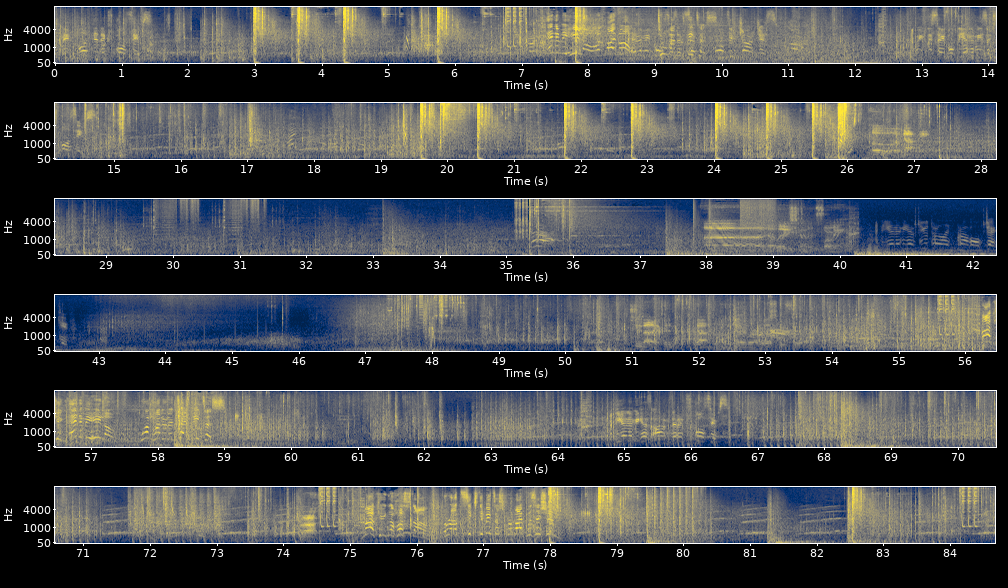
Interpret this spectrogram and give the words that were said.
They planted explosives. Enemy helo on my mark! Enemy forces 200 have set meters! explosive charges. We've disabled the enemy's explosives. Oh, it got me. Uh, nobody's coming for me. The enemy has neutralized Bravo objective. Well, too bad I couldn't have gotten over there where I was before. Marking enemy helo! 110 meters! The enemy has armed their explosives. Ah, Marking a hostile! Around 60 meters from my position!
